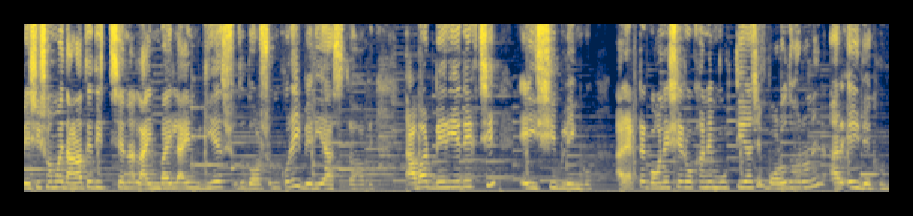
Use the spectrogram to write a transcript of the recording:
বেশি সময় দাঁড়াতে দিচ্ছে না, লাইন বাই লাইন গিয়ে শুধু দর্শন করেই বেরিয়ে আসতে হবে। আবার বেরিয়ে দেখছি এই শিবলিঙ্গ। আর একটা গণেশের ওখানে মূর্তি আছে বড় ধরনের, আর এই দেখুন।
